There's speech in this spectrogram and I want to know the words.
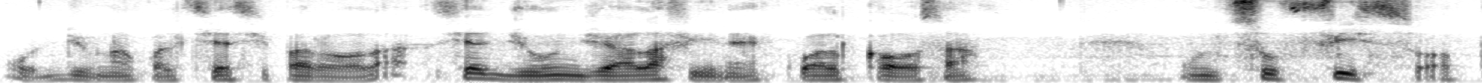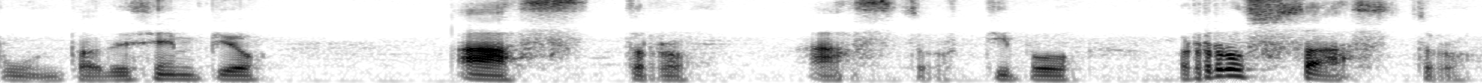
o di una qualsiasi parola si aggiunge alla fine qualcosa, un suffisso appunto, ad esempio astro, astro, tipo rossastro,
